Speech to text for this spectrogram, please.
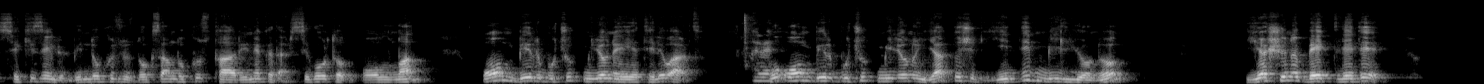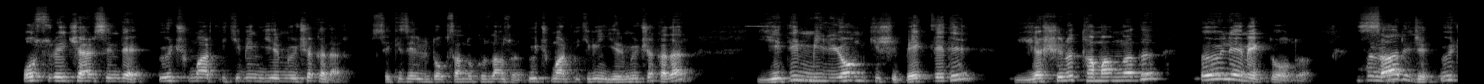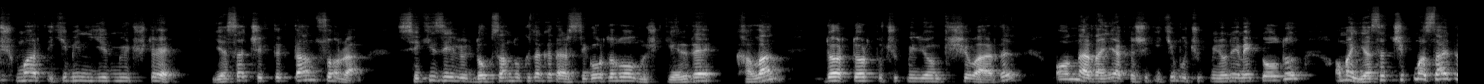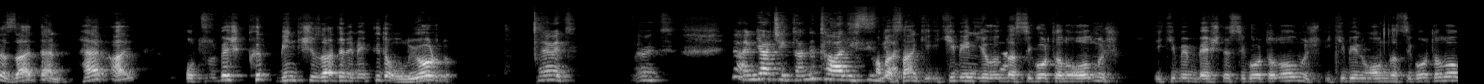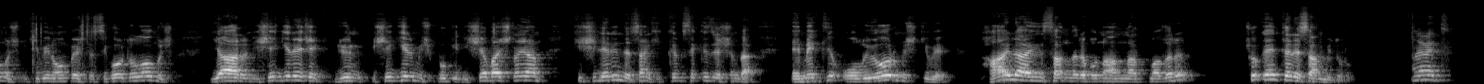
8 Eylül 1999 tarihine kadar sigortalı olunan 11,5 milyon EYT'li vardı. Evet. Bu 11,5 milyonun yaklaşık 7 milyonu yaşını bekledi. O süre içerisinde 3 Mart 2023'e kadar 8 Eylül 99'dan sonra 3 Mart 2023'e kadar 7 milyon kişi bekledi, yaşını tamamladı, öyle emekli oldu. Sadece 3 Mart 2023'te yasa çıktıktan sonra 8 Eylül 99'a kadar sigortalı olmuş geride kalan 4-4,5 milyon kişi vardı. Onlardan yaklaşık 2,5 milyon emekli oldu. Ama yasa çıkmasaydı zaten her ay 35-40 bin kişi zaten emekli de oluyordu. Evet. Evet. Yani gerçekten de talihsiz Ama sanki 2000 yılında sigortalı olmuş, 2005'te sigortalı olmuş, 2010'da sigortalı olmuş, 2015'te sigortalı olmuş. Yarın işe girecek, dün işe girmiş, bugün işe başlayan kişilerin de sanki 48 yaşında emekli oluyormuş gibi hala insanlara bunu anlatmaları çok enteresan bir durum. Evet.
